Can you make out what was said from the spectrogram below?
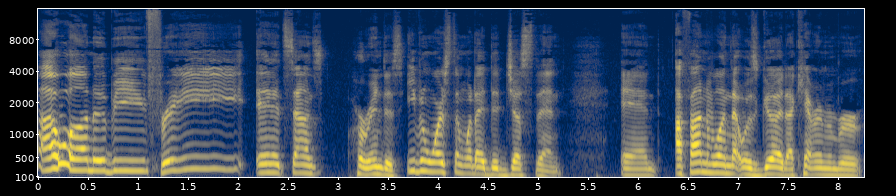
I want to be free. And it sounds horrendous, even worse than what I did just then. And I found one that was good. I can't remember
